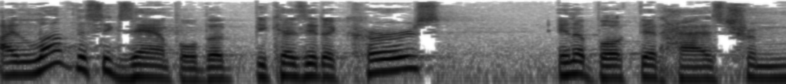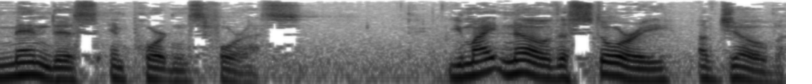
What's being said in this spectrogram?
I love this example, but because it occurs in a book that has tremendous importance for us. You might know the story of Job.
